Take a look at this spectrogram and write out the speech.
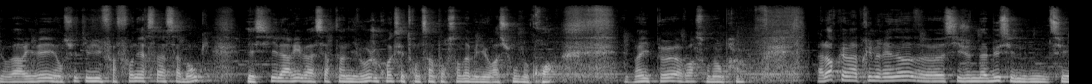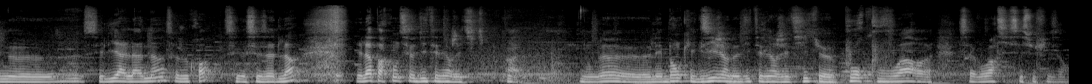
Et on va arriver, et ensuite il va fournir ça à sa banque. Et s'il arrive à un certain niveau, je crois que c'est 35% d'amélioration, je crois, et ben, il peut avoir son emprunt. Alors que ma prime rénov, euh, si je ne m'abuse, c'est lié à l'ANA, ça je crois, ces aides-là. Et là par contre c'est audit énergétique. Donc là, euh, les banques exigent un audit énergétique euh, pour pouvoir savoir si c'est suffisant.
